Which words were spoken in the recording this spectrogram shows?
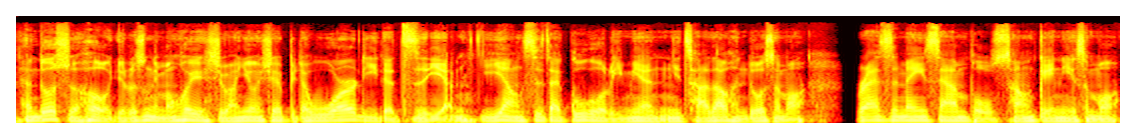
很多时候，有的时候你们会喜欢用一些比较 wordy 的字眼，一样是在 Google 里面，你查到很多什么 resume samples，常给你什么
